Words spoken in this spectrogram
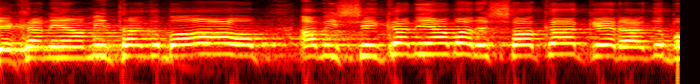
যেখানে আমি থাকব, আমি সেখানে আমার সখাকে রাখব।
